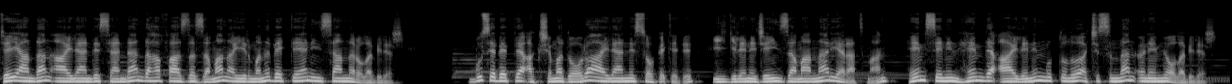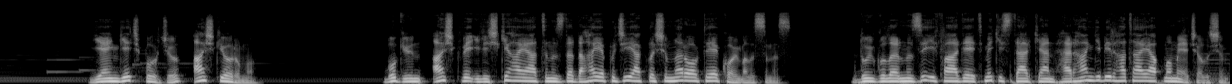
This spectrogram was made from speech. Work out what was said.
Te yandan ailende senden daha fazla zaman ayırmanı bekleyen insanlar olabilir. Bu sebeple akşama doğru ailenle sohbet edip, ilgileneceğin zamanlar yaratman, hem senin hem de ailenin mutluluğu açısından önemli olabilir. Yengeç Burcu, Aşk Yorumu Bugün, aşk ve ilişki hayatınızda daha yapıcı yaklaşımlar ortaya koymalısınız. Duygularınızı ifade etmek isterken herhangi bir hata yapmamaya çalışın.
